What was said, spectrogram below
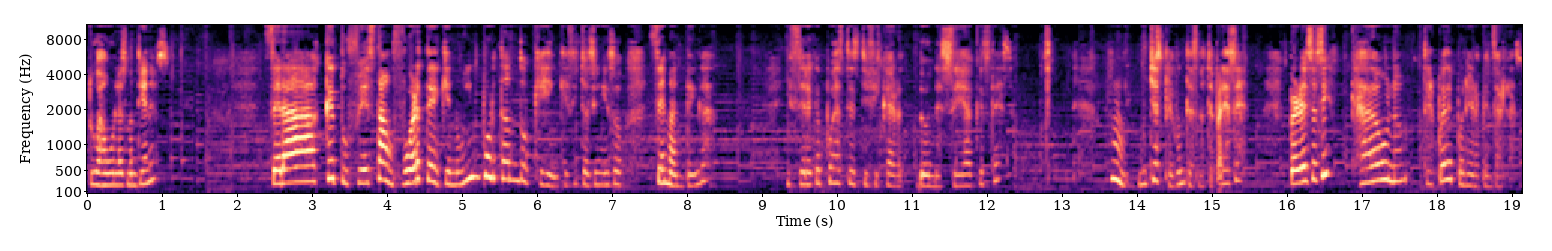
¿tú aún las mantienes? ¿Será que tu fe es tan fuerte que no importando qué, en qué situación eso se mantenga? ¿Y será que puedas testificar donde sea que estés? Hmm, muchas preguntas, ¿no te parece? Pero es así, cada uno te puede poner a pensarlas.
